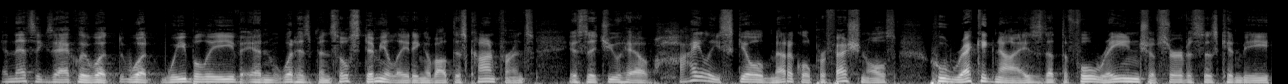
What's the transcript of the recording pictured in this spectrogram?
And that's exactly what, what we believe, and what has been so stimulating about this conference is that you have highly skilled medical professionals who recognize that the full range of services can be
